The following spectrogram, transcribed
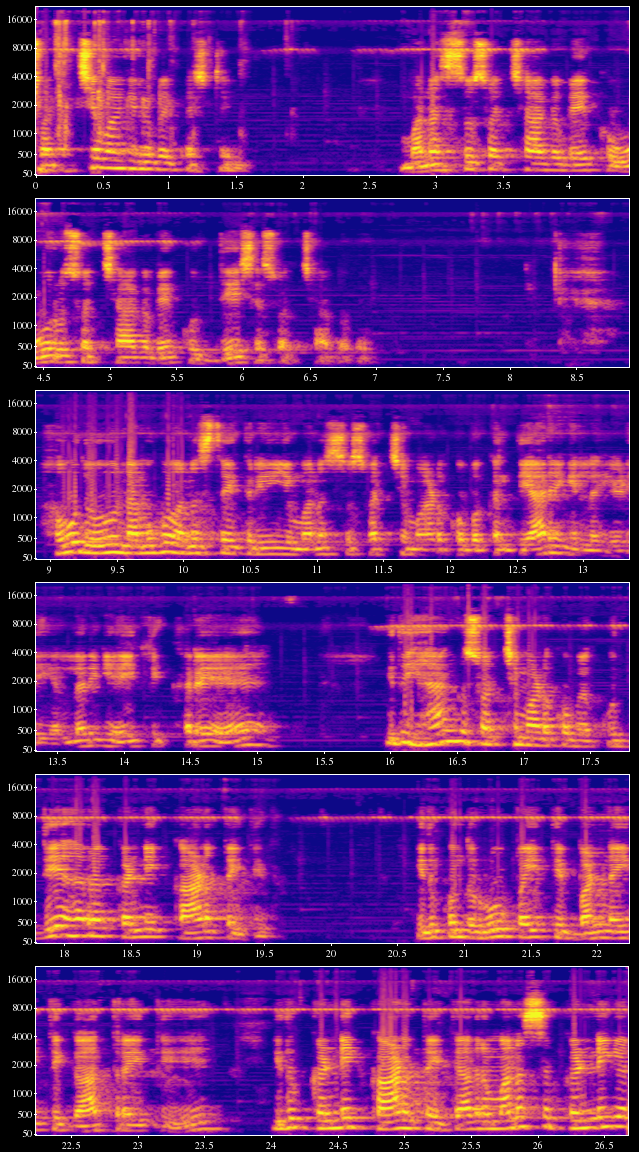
ಸ್ವಚ್ಛವಾಗಿರಬೇಕಷ್ಟೇ. ಮನಸ್ಸು ಸ್ವಚ್ಛ ಆಗಬೇಕು, ಊರು ಸ್ವಚ್ಛ ಆಗಬೇಕು, ದೇಶ ಸ್ವಚ್ಛ ಆಗಬೇಕು. ಹೌದು, ನಮಗೂ ಅನಿಸ್ತೈತ್ರಿ ಈ ಮನಸ್ಸು ಸ್ವಚ್ಛ ಮಾಡ್ಕೋಬೇಕಂತ ಯಾರಿಗಿಲ್ಲ ಹೇಳಿ. ಎಲ್ಲರಿಗೆ ಐತಿ ಖರೆ ಇದು ಹೆಂಗ್ ಸ್ವಚ್ಛ ಮಾಡ್ಕೋಬೇಕು? ದೇಹರ ಕಣ್ಣಿಗೆ ಕಾಣತೈತಿ ಇದು. ಇದಕ್ಕೊಂದು ರೂಪ ಐತಿ, ಬಣ್ಣ ಐತಿ, ಗಾತ್ರ ಐತಿ. ಇದು ಕಣ್ಣಿಗೆ ಕಾಣತೈತಿ, ಆದ್ರ ಮನಸ್ಸು ಕಣ್ಣಿಗೆ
